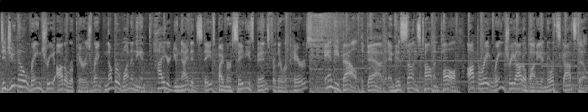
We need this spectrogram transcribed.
Did you know Raintree Auto Repair is ranked number one in the entire United States by Mercedes Benz for their repairs? Andy Val, the dad, and his sons Tom and Paul operate Raintree Auto Body in North Scottsdale.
